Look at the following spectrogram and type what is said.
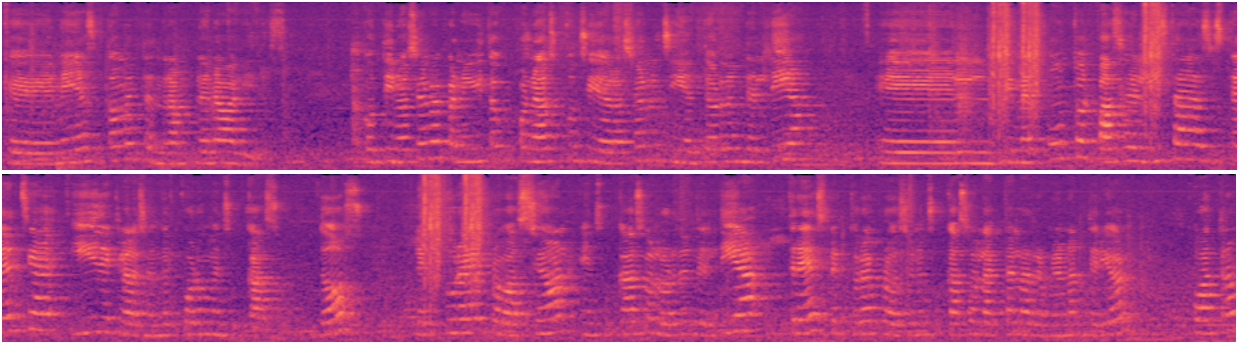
que en ella se tomen tendrán plena validez. A continuación, me permito poner a su consideración el siguiente orden del día. El primer punto, el pase de lista de asistencia y declaración del quórum en su caso. Dos, lectura y aprobación en su caso el orden del día. Tres, lectura y aprobación en su caso el acta de la reunión anterior. Cuatro,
